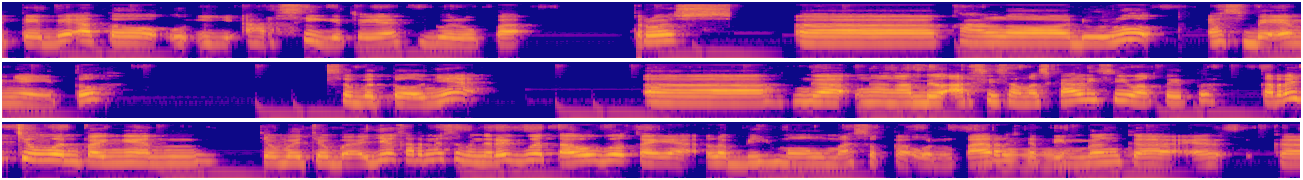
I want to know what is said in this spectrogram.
ITB atau UIRC gitu ya gue lupa. Terus uh, kalau dulu SBM-nya itu sebetulnya eh, nggak uh, nggak ngambil arsi sama sekali sih waktu itu. Karena cuman pengen coba-coba aja karena sebenarnya gue tahu gue kayak lebih mau masuk ke Unpar oh. ketimbang ke ke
